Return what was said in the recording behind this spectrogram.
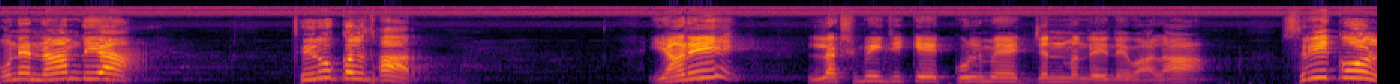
उन्हें नाम दिया थिरुकलधार। यानी लक्ष्मी जी के कुल में जन्म लेने वाला श्री कुल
